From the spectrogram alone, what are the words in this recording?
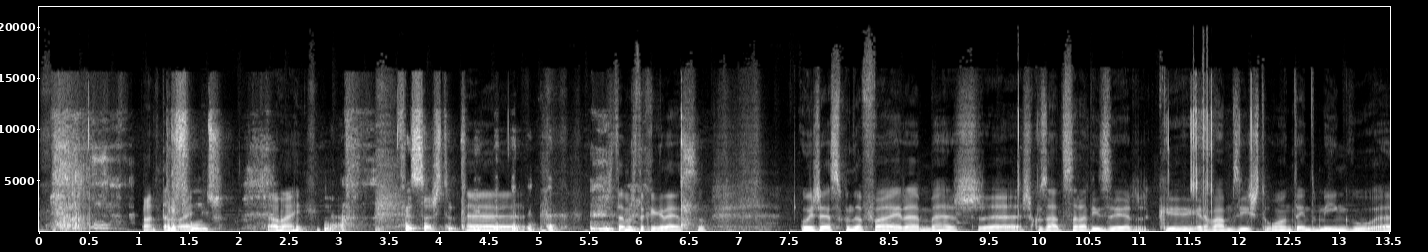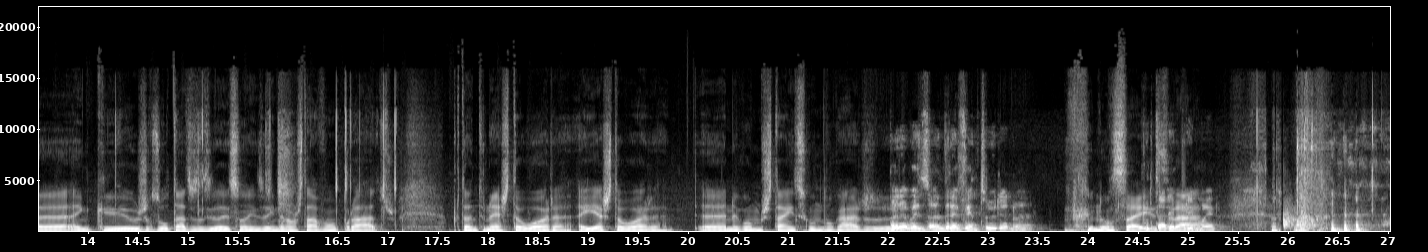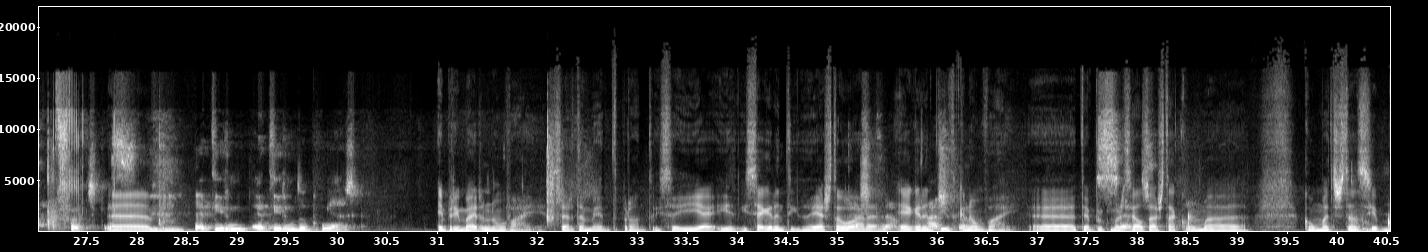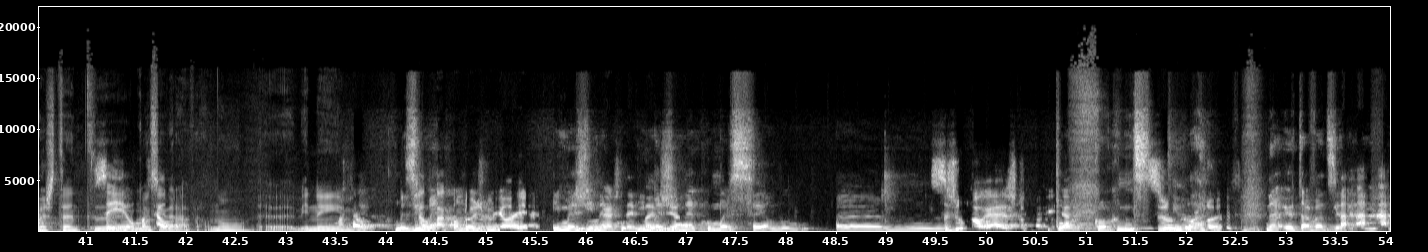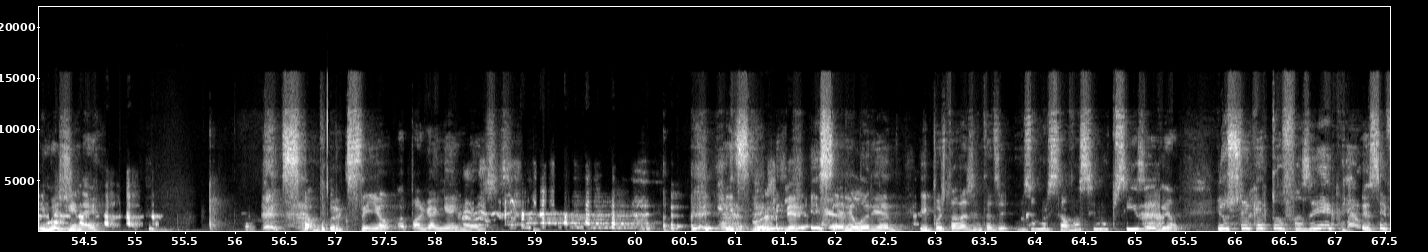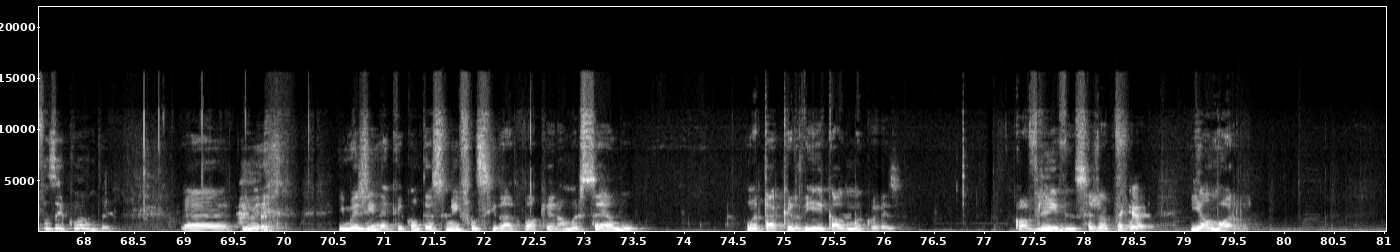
Pronto, está bem, está bem. Não, foi só estúpido. Uh, estamos de regresso. Hoje é segunda-feira, mas uh, escusado será dizer que gravámos isto ontem, domingo, uh, em que os resultados das eleições ainda não estavam apurados. Portanto, nesta hora, a esta hora, a Ana Gomes está em segundo lugar. Parabéns ao André Ventura, não é? não sei, Por estar em será. primeiro. Um, Atire-me atire do penhasco. Em primeiro não vai, certamente. Pronto, isso aí é, isso é garantido. A esta hora não. é garantido que que não vai. Uh, até porque o. Marcelo já está com uma, com uma distância bastante Sim, considerável. Não, uh, e nem. Marcelo, Mas Marcelo ima- está com 2 milhões, imagina, que, imagina que o Marcelo. hum, se junta ao gajo. pô, com que Se junta. Não, eu estava a dizer, imagina. Só porque sim, ele. Opá, ganhei, mas. Isso, Vou escolher. isso era hilariante. E depois toda a gente a dizer: Mas o Marcelo, você não precisa dele. Eu sei o que é que estou a fazer, eu sei fazer contas. Ah, ima- imagina que acontece uma infelicidade qualquer ao Marcelo, um ataque cardíaco, alguma coisa. Covid, seja o que É que- for. E ele morre.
